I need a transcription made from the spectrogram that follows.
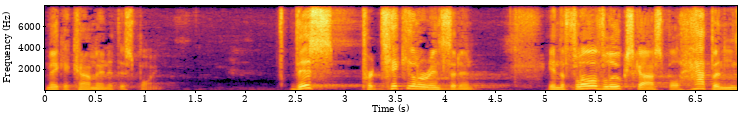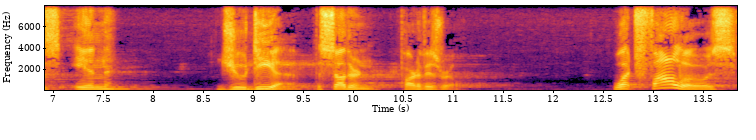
make a comment at this point. This particular incident in the flow of Luke's gospel happens in Judea, the southern part of Israel. What follows,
